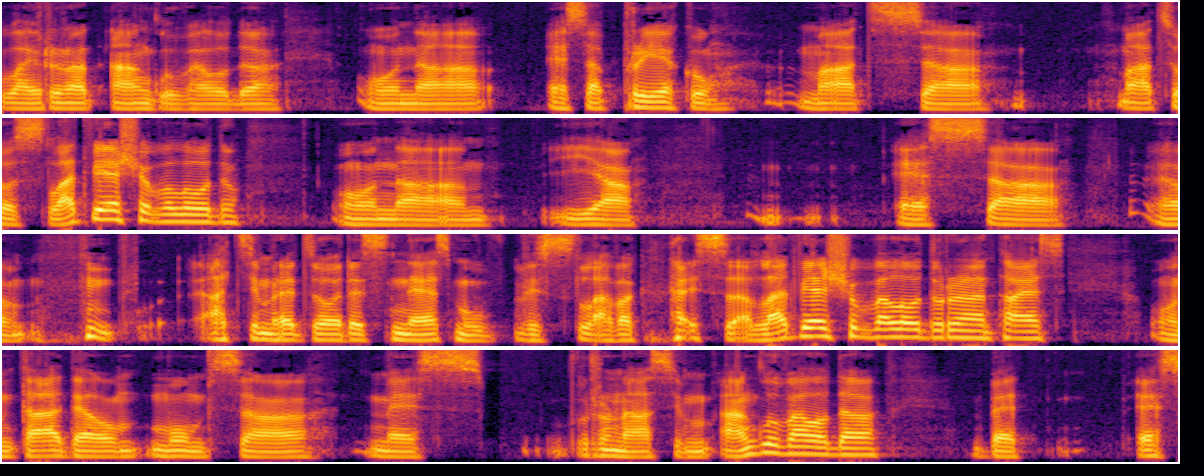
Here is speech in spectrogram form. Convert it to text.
lai runātu angļu valodā. Un uh, es ar prieku māc, uh, mācos latviešu valodu. Un, uh, jā, es. Uh, Um, acīm redzot, es neesmu vislabākais latviešu valodu runātājs, un tādēļ mums uh, mēs runāsim angļu valodā, bet es,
